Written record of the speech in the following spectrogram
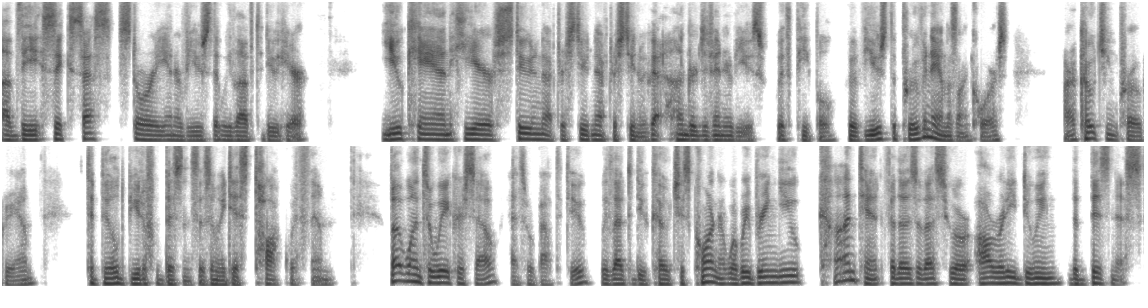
of the success story interviews that we love to do here you can hear student after student after student. We've got hundreds of interviews with people who have used the proven Amazon course, our coaching program, to build beautiful businesses. And we just talk with them. But once a week or so, as we're about to do, we love to do Coach's Corner, where we bring you content for those of us who are already doing the business.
